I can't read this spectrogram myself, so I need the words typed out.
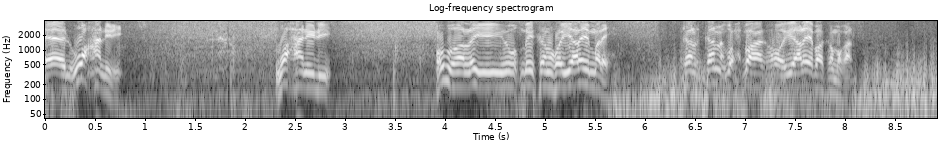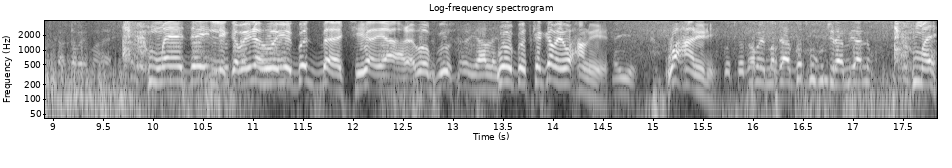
Een, waxaan idhi waxaan idhi kan hoyaalay male kan kan waxbaa hoyaalay baa ka maqan. Maya dee ile gabayna hooye god baa jira waa go- waa godka gabay waxaan idhi. Haye waxaan idhi. Maya.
